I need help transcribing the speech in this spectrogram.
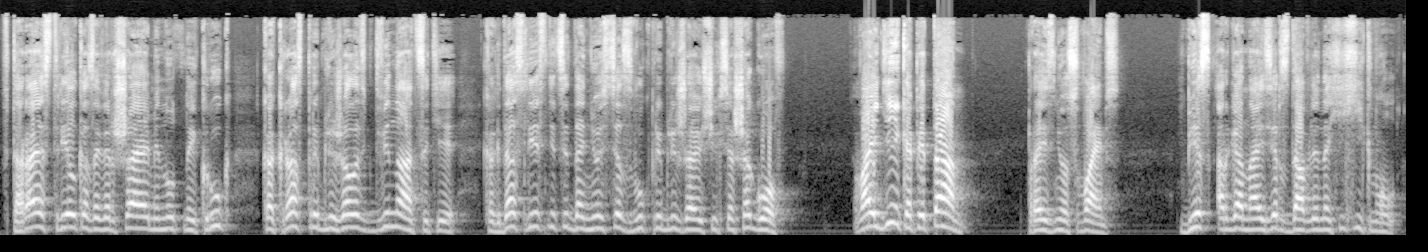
Вторая стрелка, завершая минутный круг, как раз приближалась к 12, когда с лестницы донесся звук приближающихся шагов. «Войди, капитан!» – произнес Ваймс. Без органайзер сдавленно хихикнул.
